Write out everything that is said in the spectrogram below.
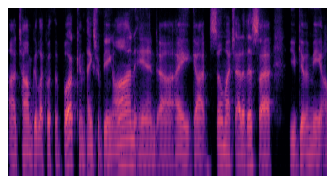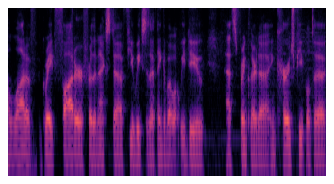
uh, Tom, good luck with the book and thanks for being on. And uh, I got so much out of this. Uh, you've given me a lot of great fodder for the next uh, few weeks as I think about what we do at Sprinklr to encourage people to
